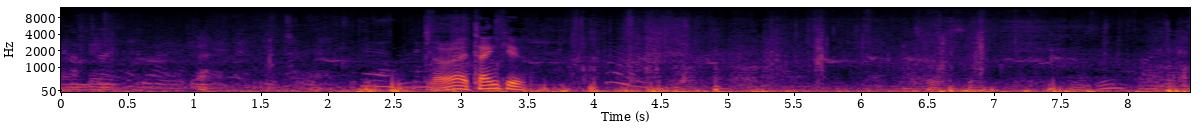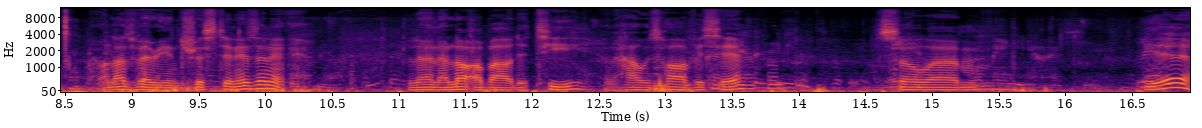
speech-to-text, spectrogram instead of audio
and then All right, thank you. Well, that's very interesting, isn't it? Learn a lot about the tea and how it's harvested here. So, um, Romania I see. Yeah,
